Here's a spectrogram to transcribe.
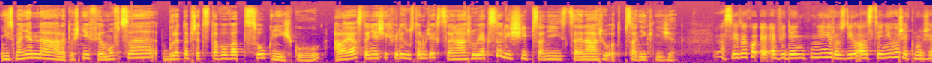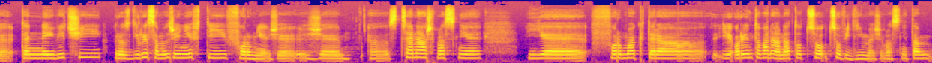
Nicméně na letošní filmovce budete představovat svou knížku, ale já stejně ještě chvíli zůstanu těch scénářů. Jak se liší psaní scénářů od psaní knížek? Asi je to jako e- evidentní rozdíl, ale stejně ho řeknu, že ten největší rozdíl je samozřejmě v té formě, že, že e, scénář vlastně je forma, která je orientovaná na to, co, co vidíme, že vlastně tam,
